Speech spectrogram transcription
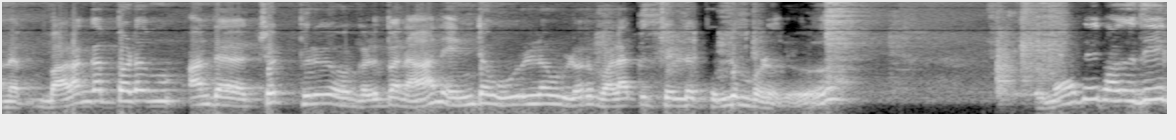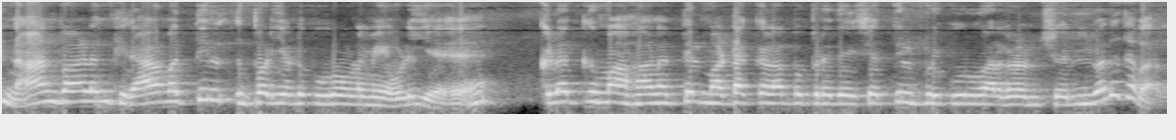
அந்த வழங்கப்படும் அந்த சொற்பிரயோகங்கள் இப்ப நான் எந்த ஊர்ல உள்ள ஒரு வழக்கு சொல்ல சொல்லும் பொழுது எனது பகுதியில் நான் வாழும் கிராமத்தில் இப்படி என்று கூறணுமே ஒழிய கிழக்கு மாகாணத்தில் மட்டக்களப்பு பிரதேசத்தில் இப்படி கூறுவார்கள் என்று சொல்வது தவறு.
